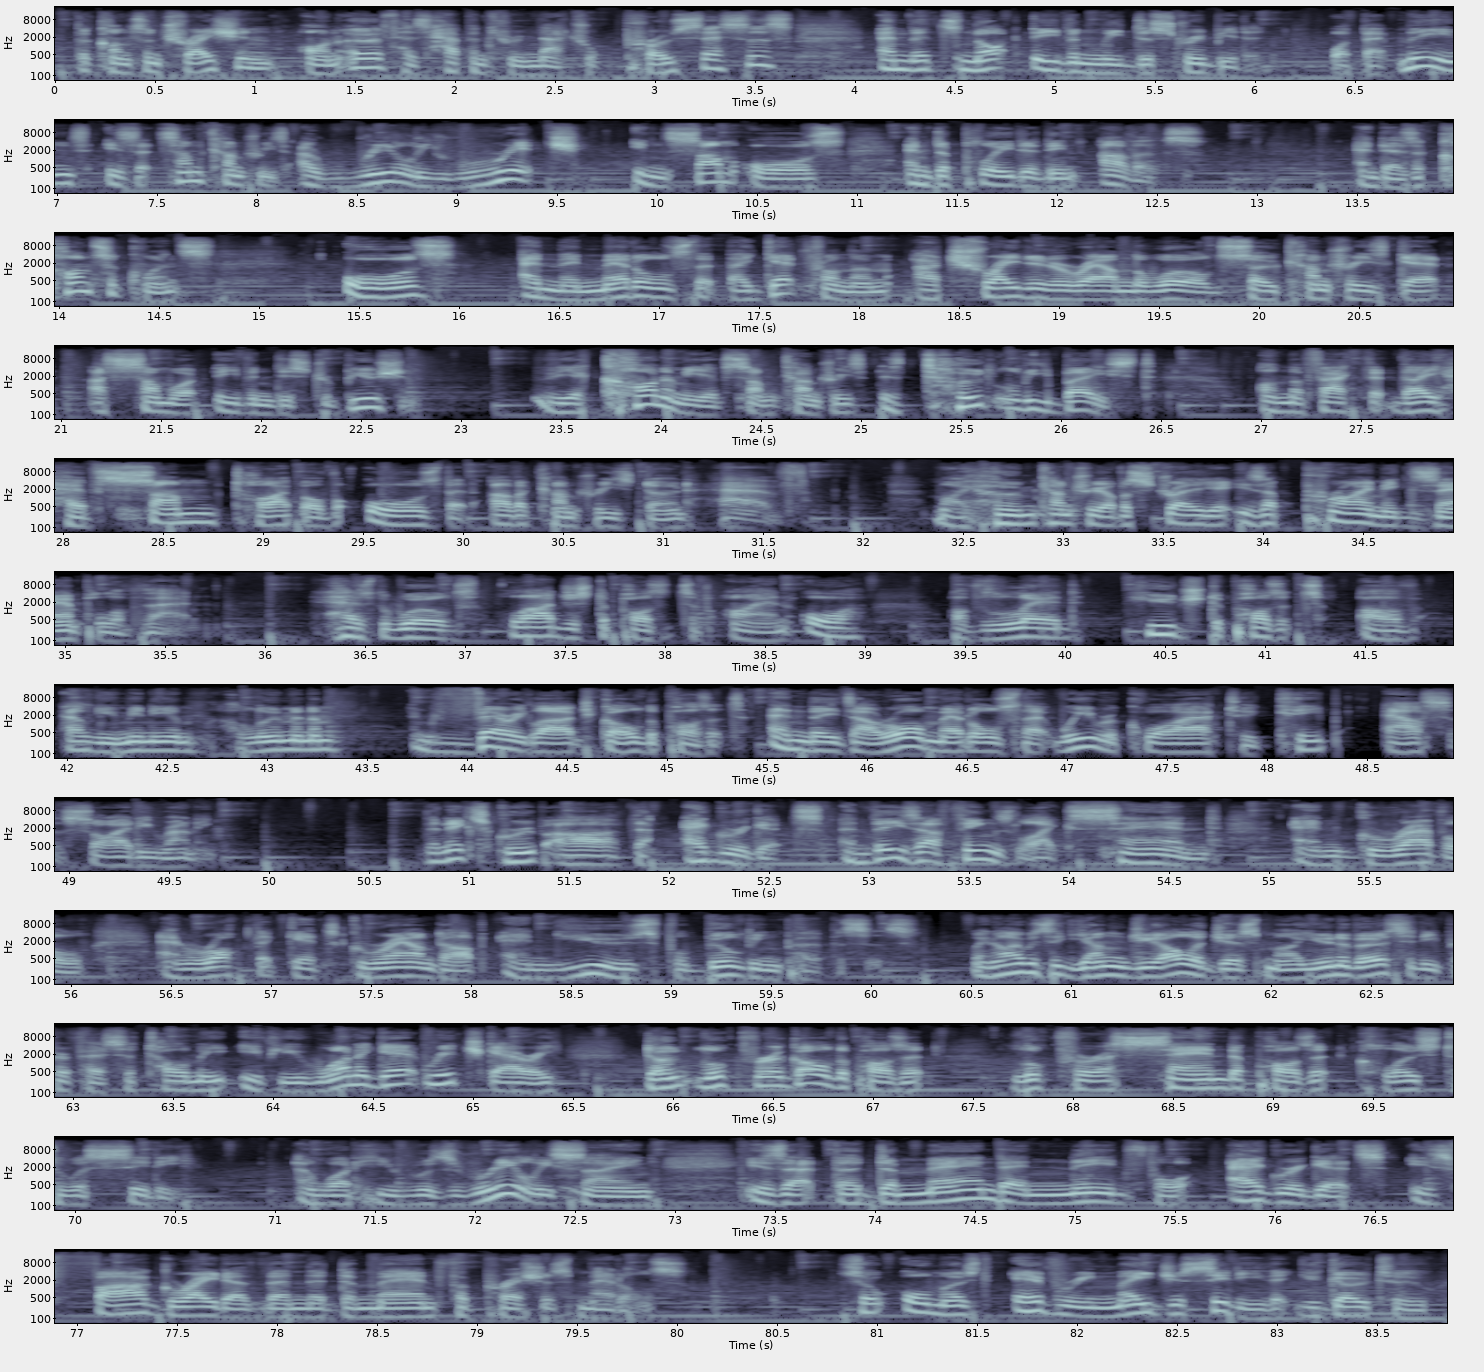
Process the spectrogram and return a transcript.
The concentration on Earth has happened through natural processes and that's not evenly distributed. What that means is that some countries are really rich in some ores and depleted in others. And as a consequence, ores and the metals that they get from them are traded around the world so countries get a somewhat even distribution. The economy of some countries is totally based on the fact that they have some type of ores that other countries don't have. My home country of Australia is a prime example of that. It has the world's largest deposits of iron ore, of lead, huge deposits of aluminium, aluminum, and very large gold deposits. And these are all metals that we require to keep our society running. The next group are the aggregates, and these are things like sand and gravel and rock that gets ground up and used for building purposes. When I was a young geologist, my university professor told me if you want to get rich, Gary, don't look for a gold deposit, look for a sand deposit close to a city. And what he was really saying is that the demand and need for aggregates is far greater than the demand for precious metals. So, almost every major city that you go to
